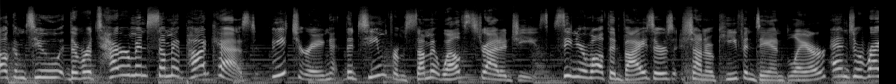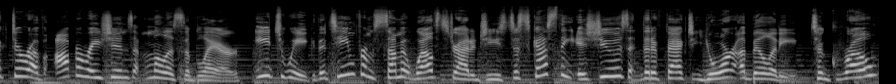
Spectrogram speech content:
Welcome to the Retirement Summit podcast featuring the team from Summit Wealth Strategies, Senior Wealth Advisors Shawn O'Keefe and Dan Blair, and Director of Operations Melissa Blair. Each week, the team from Summit Wealth Strategies discuss the issues that affect your ability to grow,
